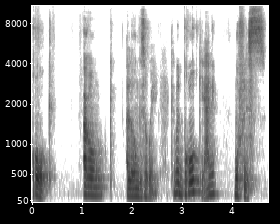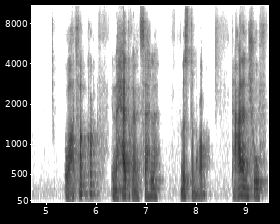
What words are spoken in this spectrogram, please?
broke along along the way. كلمة broke يعني مفلس. اوعى تفكر إن حياته كانت سهلة باستمرار. تعال نشوف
